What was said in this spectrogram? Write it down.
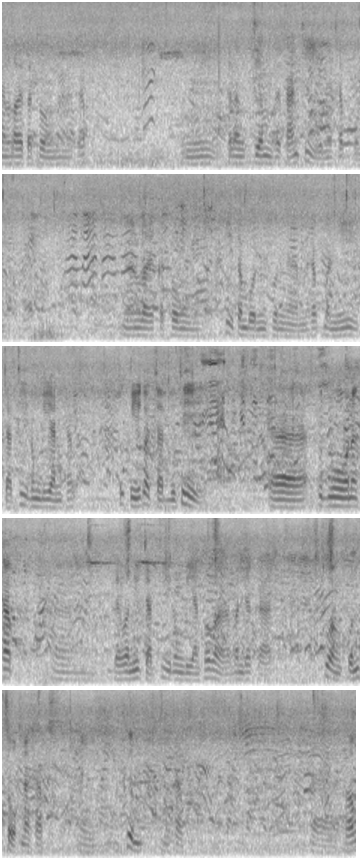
านลอยกระทงนะครับวันนี้กำลังเตรียมสถานที่นะครับผมงานลอยกระทงที่ตำบลพลงามนะครับ วันนี้จัดที่โรงเรียนครับ ทุกปีก็จัดอยู่ที่กุดโงนะครับแต่วันนี้จัดที่โรงเรียนเพราะว่าบรรยากาศช่วงฝนตกนะครับขึ้นนะครับเอ่อท้อง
